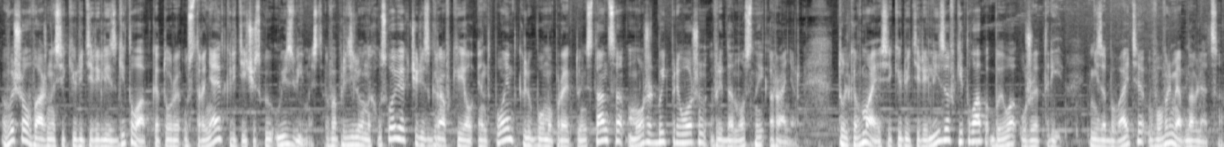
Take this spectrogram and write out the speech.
Вышел важный security релиз GitLab, который устраняет критическую уязвимость. В определенных условиях через GraphQL endpoint к любому проекту инстанса может быть приложен вредоносный раннер. Только в мае security релизов GitLab было уже три. Не забывайте вовремя обновляться.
